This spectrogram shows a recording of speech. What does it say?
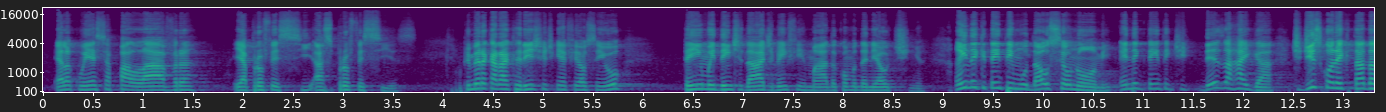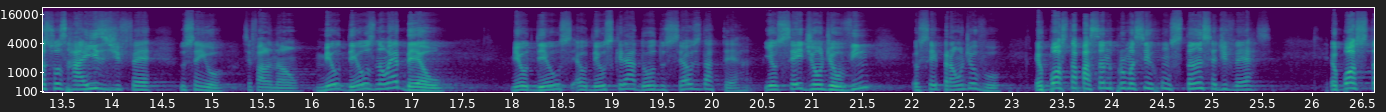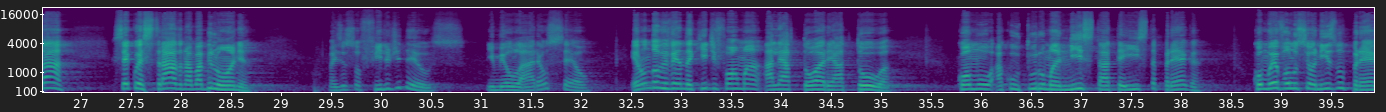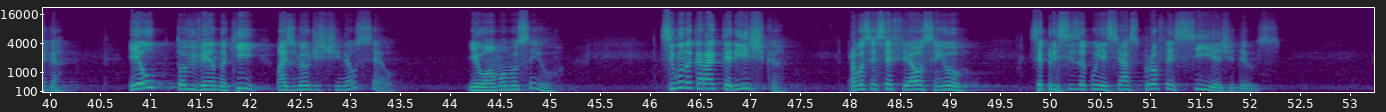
ela conhece a palavra e a profecia, as profecias. Primeira característica de quem é fiel ao Senhor tem uma identidade bem firmada, como Daniel tinha. Ainda que tentem mudar o seu nome, ainda que tentem te desarraigar, te desconectar das suas raízes de fé do Senhor, você fala: não, meu Deus não é Bel. Meu Deus é o Deus criador dos céus e da terra. E eu sei de onde eu vim, eu sei para onde eu vou. Eu posso estar passando por uma circunstância diversa. Eu posso estar sequestrado na Babilônia. Mas eu sou filho de Deus. E meu lar é o céu. Eu não estou vivendo aqui de forma aleatória, à toa, como a cultura humanista ateísta prega como o evolucionismo prega. Eu estou vivendo aqui, mas o meu destino é o céu. Eu amo o meu Senhor. Segunda característica, para você ser fiel ao Senhor, você precisa conhecer as profecias de Deus.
